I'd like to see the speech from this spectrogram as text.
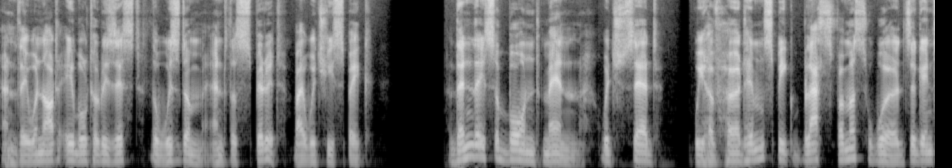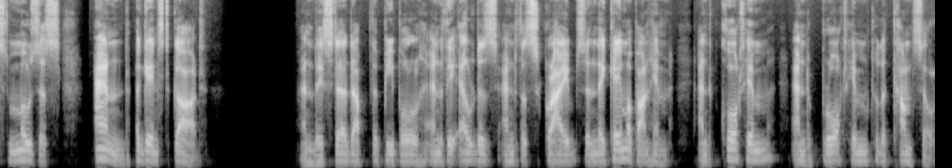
And they were not able to resist the wisdom and the spirit by which he spake. Then they suborned men, which said, We have heard him speak blasphemous words against Moses and against God. And they stirred up the people and the elders and the scribes, and they came upon him, and caught him, and brought him to the council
